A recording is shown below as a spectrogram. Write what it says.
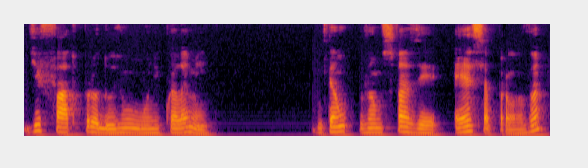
de fato produz um único elemento. Então, vamos fazer essa prova,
